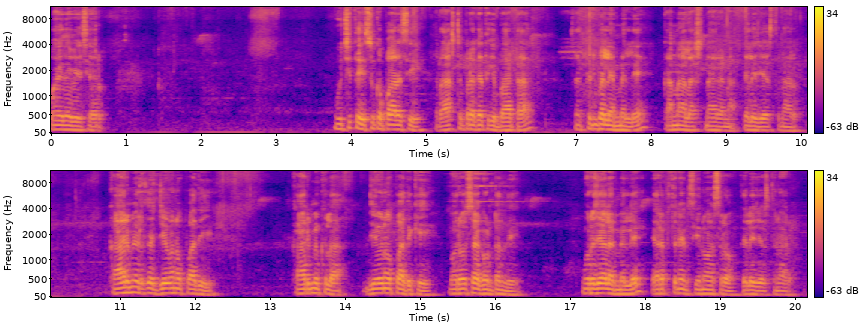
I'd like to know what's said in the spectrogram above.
వాయిదా వేశారు. ఉచిత ఇసుక పాలసీ రాష్ట్ర ప్రగతికి బాట సత్తెనపల్లి ఎమ్మెల్యే కన్నా లక్ష్మీనారాయణ తెలియజేస్తున్నారు. కార్మికుల జీవనోపాధి కార్మికుల జీవనోపాధికి భరోసాగా ఉంటుంది. గురజాల ఎమ్మెల్యే ఎరపతినేని శ్రీనివాసరావు తెలియజేస్తున్నారు.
